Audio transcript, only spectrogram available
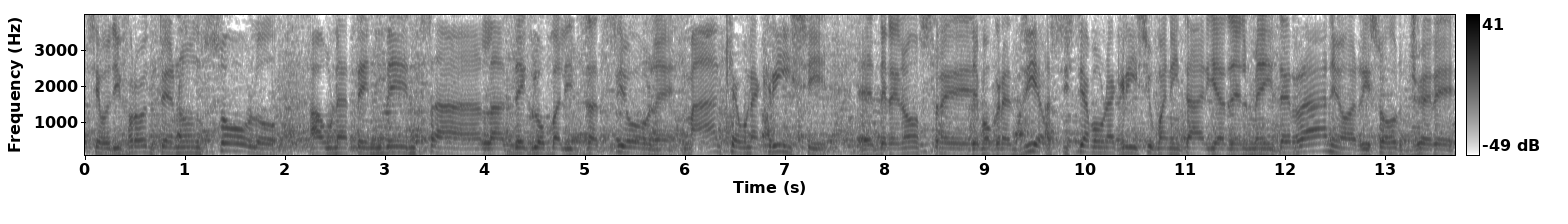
Siamo di fronte non solo a una tendenza alla deglobalizzazione, ma anche a una crisi eh, delle nostre democrazie. Assistiamo a una crisi umanitaria nel Mediterraneo, a risorgere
